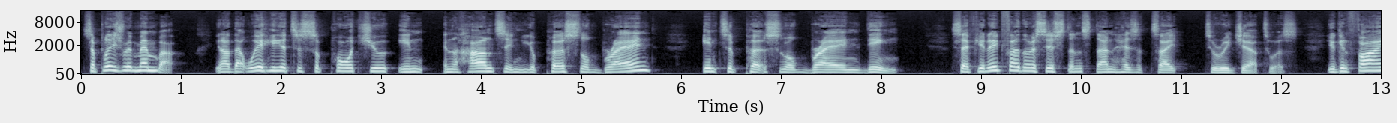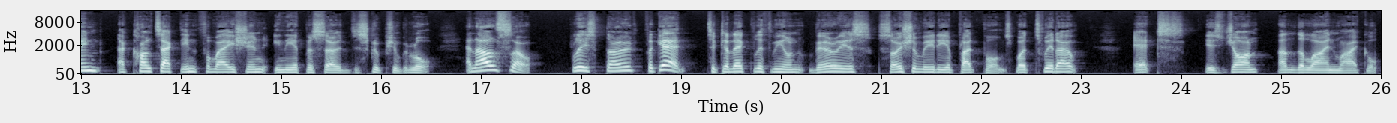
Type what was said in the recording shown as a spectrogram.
So please remember, you know, that we're here to support you in enhancing your personal brand into personal branding. So if you need further assistance, don't hesitate to reach out to us. You can find our contact information in the episode description below. And also, please don't forget to connect with me on various social media platforms. My Twitter, X is Jon underline Michail.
